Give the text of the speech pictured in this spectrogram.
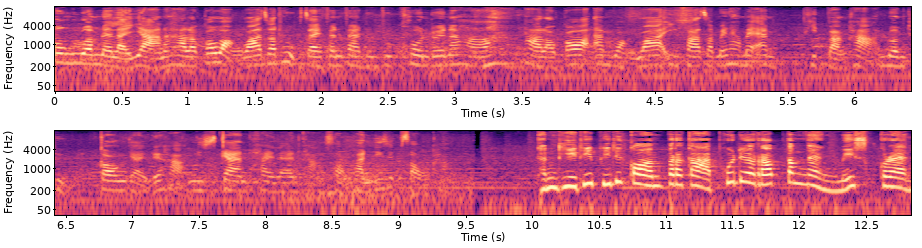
องค์รวมหลาย ๆ อย่างนะคะ แล้วก็หวังว่าจะถูกใจแฟน ๆ ทุก ๆ คนด้วยนะคะค่ะแล้วก็แอมหวังว่าอิงฟ้าจะไม่ทำให้แอมผิดหวังค่ะ รวมถึงกองใหญ่ด้วยค่ะมิสแกนไทยแลนด์ค่ะ 2022 ค่ะ ทันทีที่พิธีกรประกาศผู้ได้รับตำแหน่งมิสแกรน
